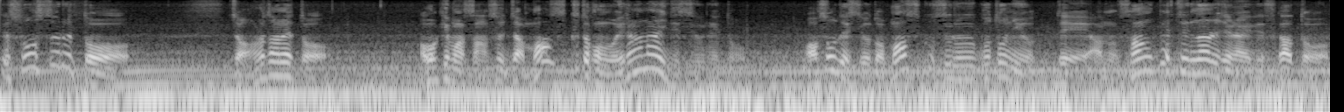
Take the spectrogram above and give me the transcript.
で、そうすると、じゃああれだねと、青木松さん、それじゃあマスクとかもいらないですよねと。あ、そうですよと。マスクすることによって、あの、酸欠になるじゃないですかと。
